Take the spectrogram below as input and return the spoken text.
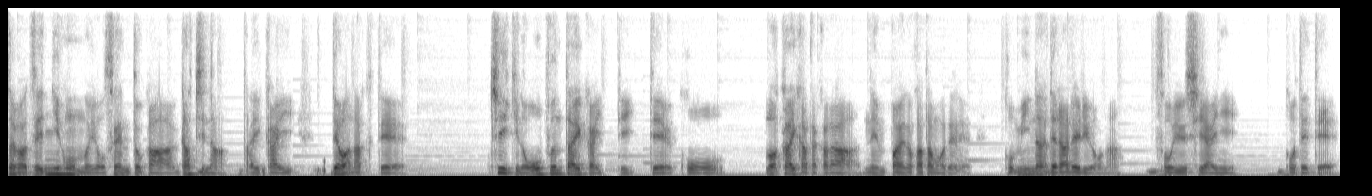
例えば全日本の予選とかガチな大会ではなくて、地域のオープン大会って言って、こう、若い方から年配の方まで、こうみんな出られるような、そういう。試合にこう出て、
